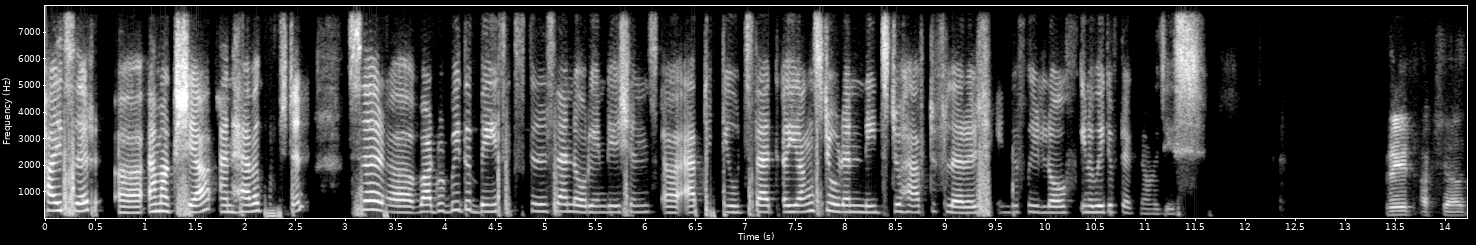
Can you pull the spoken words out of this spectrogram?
Hi, sir. Uh, I'm Akshaya and have a question. Sir, uh, what would be the basic skills and orientations, uh, aptitudes that a young student needs to have to flourish in the field of innovative technologies? Great, Akshaya.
